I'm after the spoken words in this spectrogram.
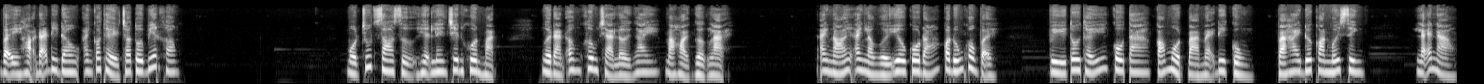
Vậy họ đã đi đâu anh có thể cho tôi biết không? Một chút do dự hiện lên trên khuôn mặt. Người đàn ông không trả lời ngay mà hỏi ngược lại. Anh nói anh là người yêu cô đó có đúng không vậy? Vì tôi thấy cô ta có một bà mẹ đi cùng và hai đứa con mới sinh. Lẽ nào?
